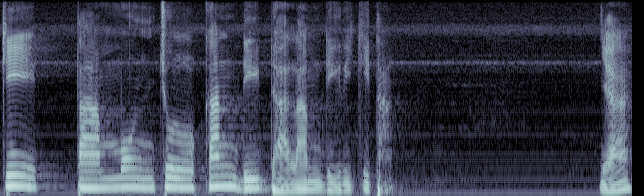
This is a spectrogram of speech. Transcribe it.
kita munculkan di dalam diri kita Ya.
